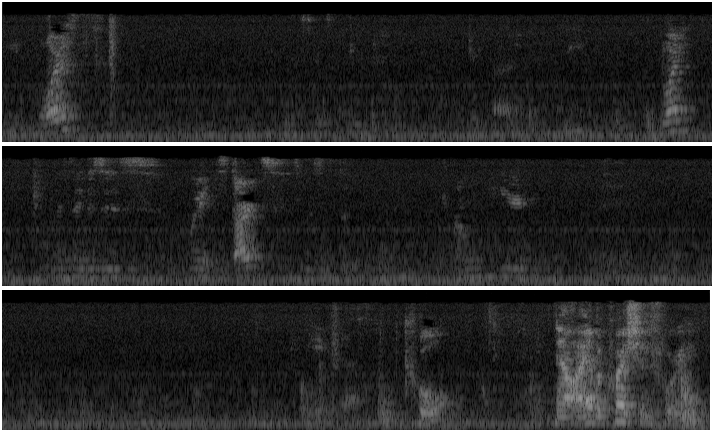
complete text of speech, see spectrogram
feet north. 635 feet north. Let's say this is where it starts. So this is the drone here. Here we go. Cool. Now, I have a question for you.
